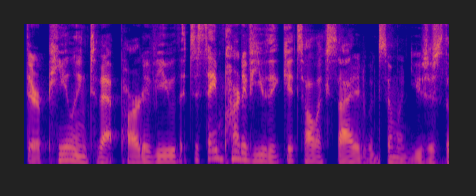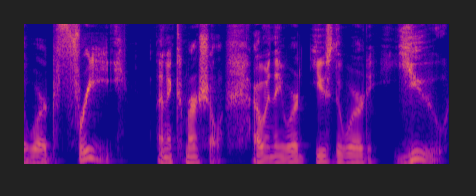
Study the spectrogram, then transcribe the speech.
they're appealing to that part of you. That's the same part of you that gets all excited when someone uses the word free in a commercial or when they word, use the word you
